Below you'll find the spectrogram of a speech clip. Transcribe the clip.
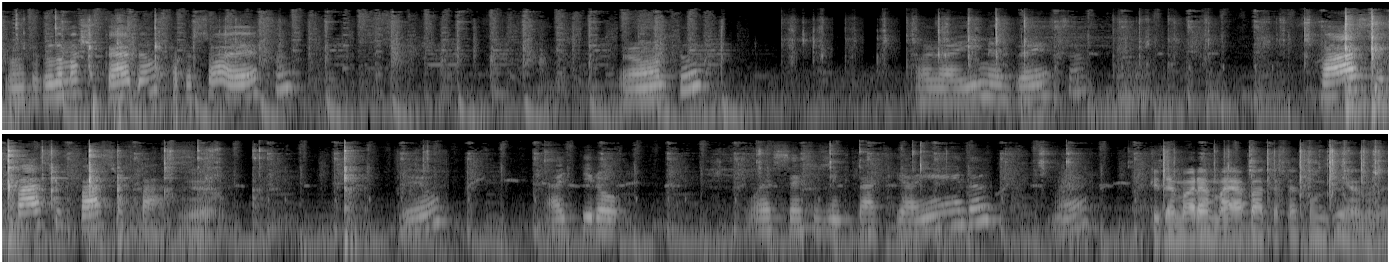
Pronto, tá toda machucada, ó. Falta só essa. Pronto. Olha aí, minha bênçãos. Fácil, fácil, fácil, fácil. É. Viu? Aí tirou o excessozinho que tá aqui ainda, né? Porque demora mais a batata cozinhando, né?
